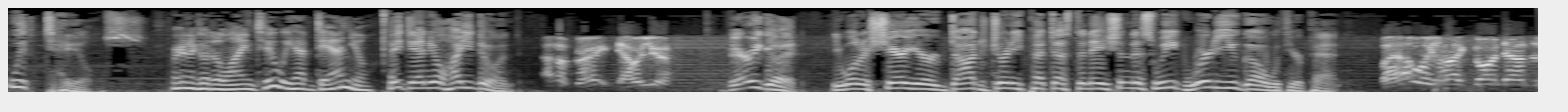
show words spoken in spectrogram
with tails. We're going to go to line two. We have Daniel. Hey, Daniel, how you doing? Oh, great. How are you? Very good. You want to share your Dodge Journey pet destination this week? Where do you go with your pet? Well, we like going down to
